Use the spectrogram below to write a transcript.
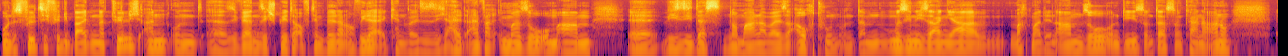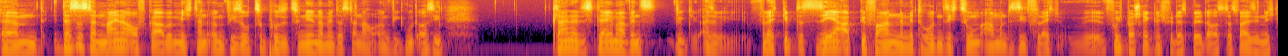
Und es fühlt sich für die beiden natürlich an und äh, sie werden sich später auf den Bildern auch wiedererkennen, weil sie sich halt einfach immer so umarmen, äh, wie sie das normalerweise auch tun. Und dann muss ich nicht sagen, ja, mach mal den Arm so und dies und das und keine Ahnung. Ähm, das ist dann meine Aufgabe, mich dann irgendwie so zu positionieren, damit das dann auch irgendwie gut aussieht kleiner Disclaimer, wenn es, also vielleicht gibt es sehr abgefahrene Methoden, sich zu umarmen und es sieht vielleicht äh, furchtbar schrecklich für das Bild aus, das weiß ich nicht,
